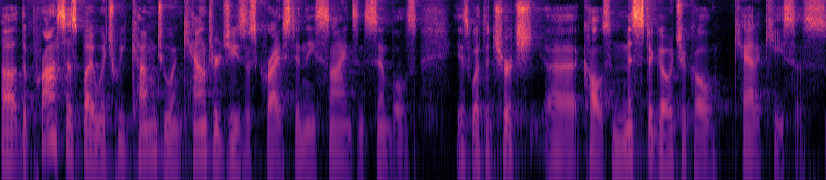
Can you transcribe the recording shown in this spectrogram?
Uh, the process by which we come to encounter Jesus Christ in these signs and symbols is what the church uh, calls mystagogical catechesis.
